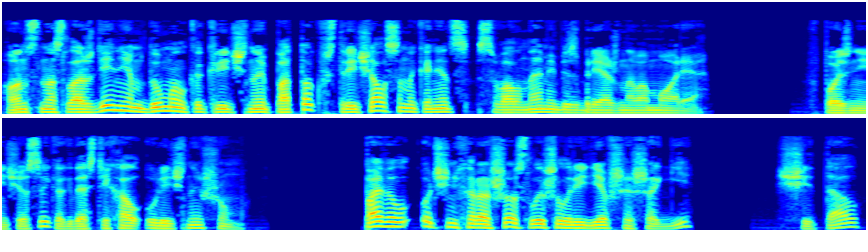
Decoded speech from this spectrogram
Он с наслаждением думал, как речной поток встречался, наконец, с волнами безбрежного моря. В поздние часы, когда стихал уличный шум, Павел очень хорошо слышал редевшие шаги, считал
